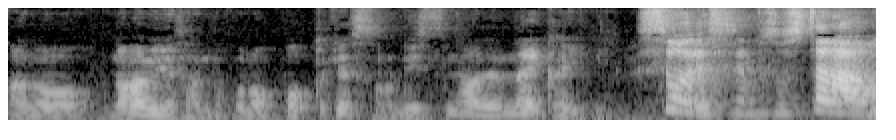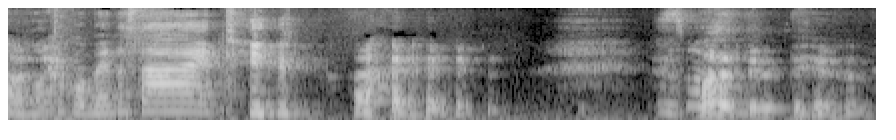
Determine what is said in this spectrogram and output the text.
あの、長峰さんのこのポッドキャストのリスナーでない限り、そうですね。もうそしたら、もうはい本当ごめんなさいっていう。はい。バレてるっていう。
